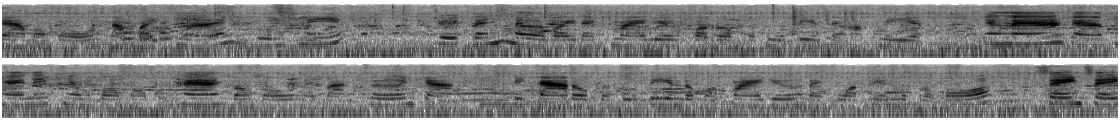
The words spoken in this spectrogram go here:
ចាបងប្អូនដើម្បីខ្មែររួមគ្នាជួយទិញនៅអ្វីដែលខ្មែរយើងគាត់រំទទួលទាន ទាំងអស់គ្នាយ៉ាងណាចាថ្ងៃនេះខ្ញុំក៏មកបង្ហាញបងប្អូនឲ្យបានឃើញចាពីការរកទទួលទានរបស់ខ្មែរយើងដែលគាត់មានមុខរបរផ្សេងផ្សេង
